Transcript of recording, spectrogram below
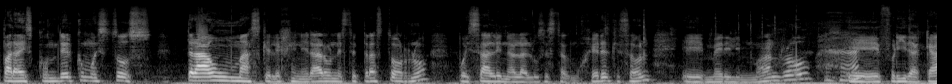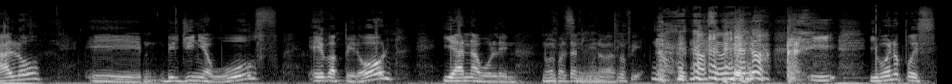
para esconder como estos traumas que le generaron este trastorno, pues salen a la luz estas mujeres que son eh, Marilyn Monroe, eh, Frida Kahlo, eh, Virginia Woolf, Eva Perón y Ana Bolena. No me falta ninguna, Sofía. No, no, no. y, y bueno, pues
